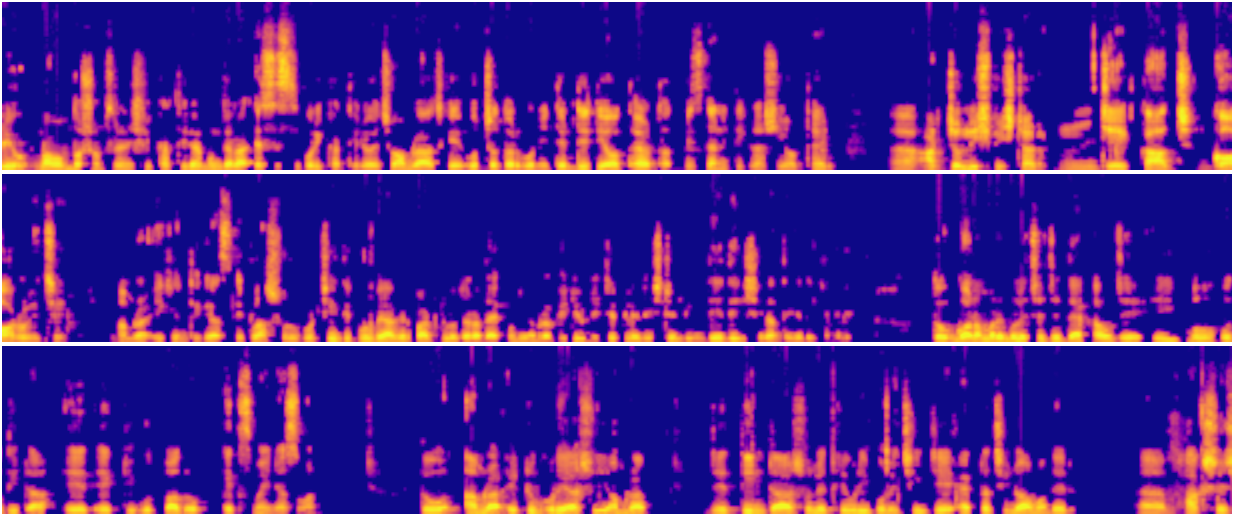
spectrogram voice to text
প্রিয় নবম, দশম শ্রেণির শিক্ষার্থীরা এবং যারা এসএসসি পরীক্ষার্থী রয়েছে, আমরা আজকে উচ্চতর গণিতের দ্বিতীয় অধ্যায় অর্থাৎ বীজগাণিতিক রাশি অধ্যায়ের আটচল্লিশ পৃষ্ঠার যে কাজ গ রয়েছে, আমরা এখান থেকে আজকে ক্লাস শুরু করছি। ইতিপূর্বে আগের পাঠগুলো যারা দেখোনি, আমরা ভিডিও নিচে প্লে লিস্টের লিঙ্ক দিয়ে দিই, সেখান থেকে দেখে নেবে। তো গ নম্বরে বলেছে যে, দেখাও যে এই বহুপদীটা এর একটি উৎপাদক এক্স মাইনাস ওয়ান তো আমরা একটু ঘুরে আসি, আমরা যে তিনটা আসলে থিওরি পড়েছি, যে একটা ছিল আমাদের ভাগশেষ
